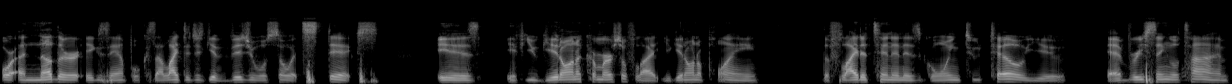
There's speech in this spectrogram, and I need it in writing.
Or another example, because I like to just give visuals so it sticks, is if you get on a commercial flight, you get on a plane, the flight attendant is going to tell you every single time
